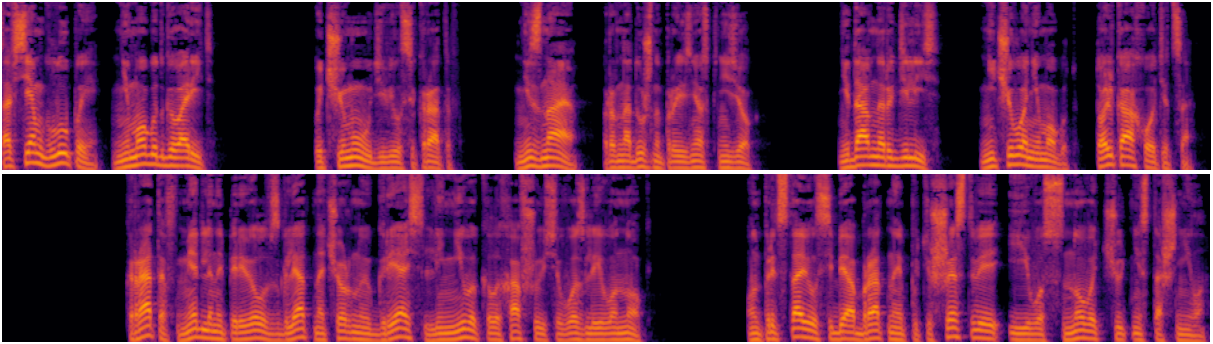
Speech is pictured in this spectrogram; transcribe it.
Совсем глупые, не могут говорить. Почему, удивился Кратов. Не знаю, равнодушно произнес князек. Недавно родились. Ничего не могут, только охотиться. Кратов медленно перевел взгляд на черную грязь, лениво колыхавшуюся возле его ног. Он представил себе обратное путешествие, и его снова чуть не стошнило.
